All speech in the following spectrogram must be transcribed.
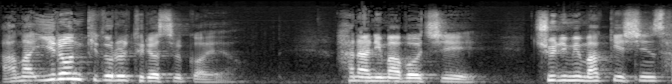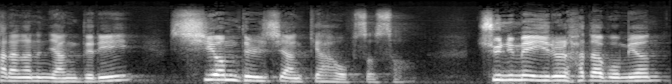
아마 이런 기도를 드렸을 거예요. 하나님 아버지, 주님이 맡기신 사랑하는 양들이 시험 들지 않게 하옵소서. 주님의 일을 하다 보면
